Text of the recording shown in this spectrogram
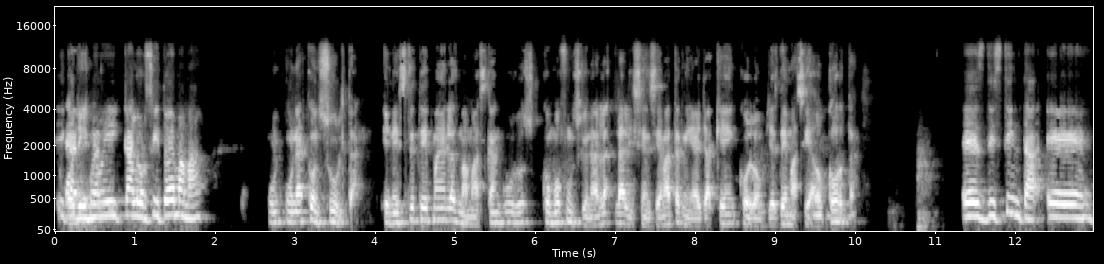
y cariño y calorcito de mamá. Un- una consulta. En este tema de las mamás canguros, ¿cómo funciona la, la licencia de maternidad, ya que en Colombia es demasiado corta? Es distinta. Eh,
